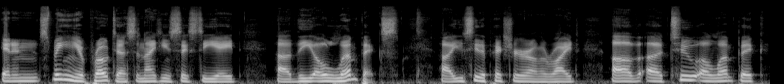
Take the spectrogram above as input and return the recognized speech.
And in, speaking of protests, in 1968, uh, the Olympics. Uh, you see the picture here on the right of uh, two Olympic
